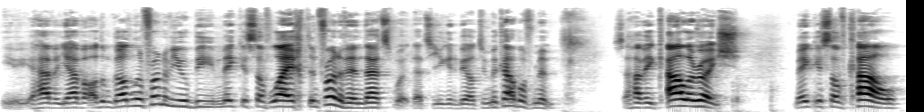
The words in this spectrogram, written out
You, have a, you have Adam Gadol in front of you, be make yourself leicht in front of him. That's what that's what you're going to be able to makabel from him. So have a kal roish, make yourself kal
